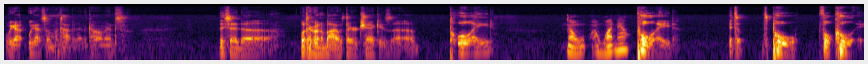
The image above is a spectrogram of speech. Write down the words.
we got we got someone typing in the comments. They said uh, what they're going to buy with their check is uh, pool aid. No, what now? Pool aid. It's a it's a pool full Kool Aid.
